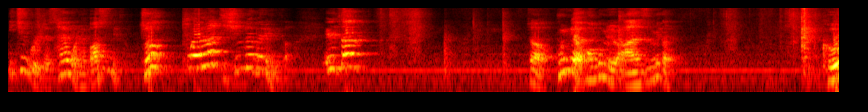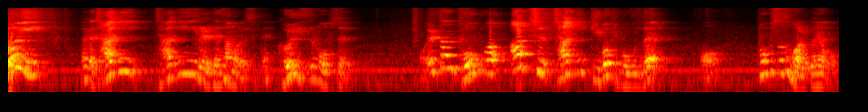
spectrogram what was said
이 친구를 이제 사용을 해봤습니다. 저 투알라티 10레벨입니다. 일단 자 군대와 광금률 안 씁니다. 거의 그러니까 자기 자기를 대상으로 했을 때 거의 쓸모 없어요. 어, 일단 보구가 아츠 자기 디버프 보구인데 어 보구 써서 뭐 할 거냐고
